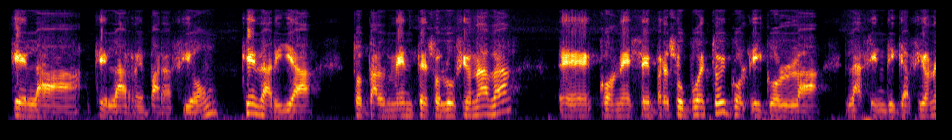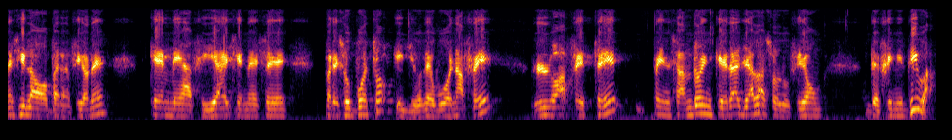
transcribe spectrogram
que la, que la reparación quedaría totalmente solucionada eh, con ese presupuesto y con, y con la- las indicaciones y las operaciones que me hacíais en ese presupuesto y yo de buena fe lo acepté pensando en que era ya la solución definitiva.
